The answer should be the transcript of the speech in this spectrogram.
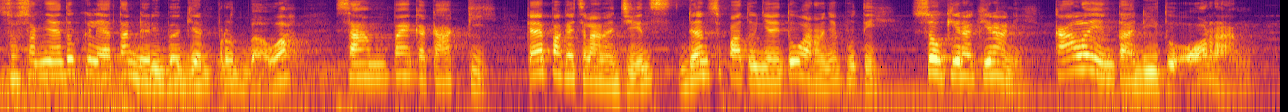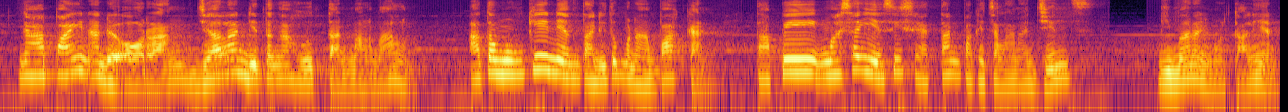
sosoknya itu kelihatan dari bagian perut bawah sampai ke kaki. Kayak pakai celana jeans dan sepatunya itu warnanya putih. So kira-kira nih, kalau yang tadi itu orang, ngapain ada orang jalan di tengah hutan malam-malam? Atau mungkin yang tadi itu penampakan. Tapi masa iya sih setan pakai celana jeans? Gimana nih menurut kalian?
